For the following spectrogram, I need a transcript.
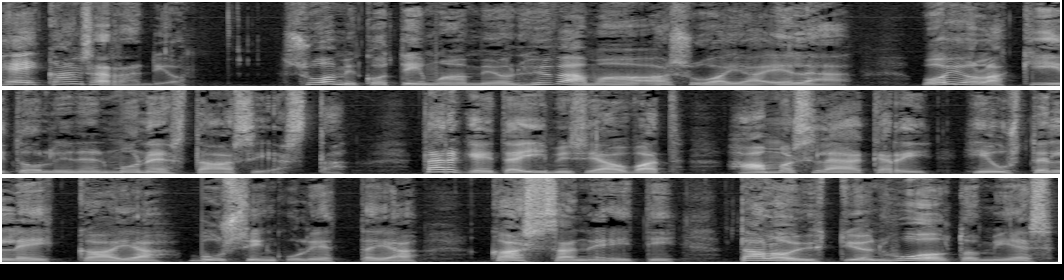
Hei Kansanradio. Suomi kotimaamme on hyvä maa asua ja elää. Voi olla kiitollinen monesta asiasta – Tärkeitä ihmisiä ovat hammaslääkäri, hiustenleikkaaja, bussinkuljettaja, kassaneiti, taloyhtiön huoltomies,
